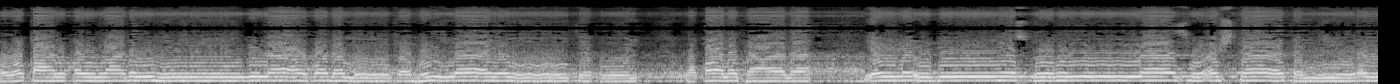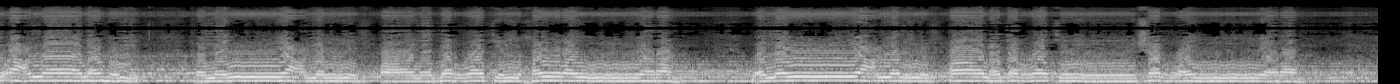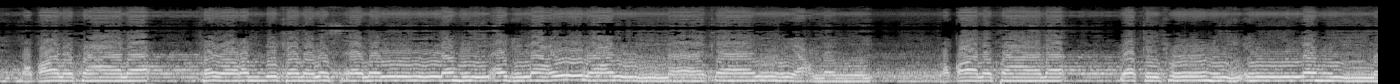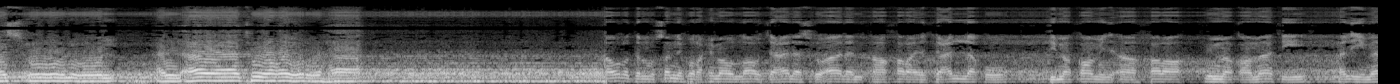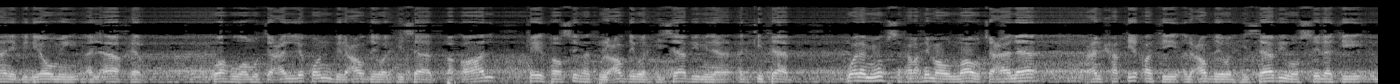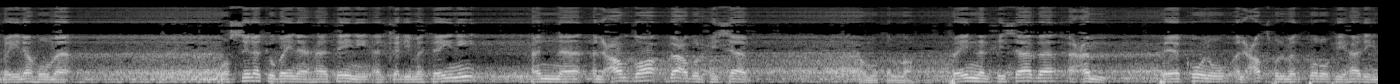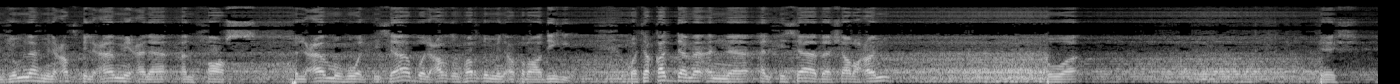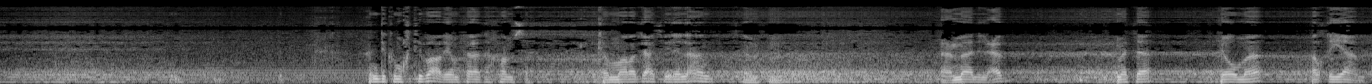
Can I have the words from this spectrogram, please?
ووقع القول عليهم بما ظلموا فهم لا ينطقون. وقال تعالى يومئذ يصدر الناس أشتاتا ليروا أعمالهم فمن يعمل مثقال ذرة خيرا يره ومن يعمل مثقال ذرة شرا يره وقال تعالى فوربك لنسألنهم أجمعين عما كانوا يعملون. وقال تعالى وقفوهم إنهم مسؤولون. الآيات وغيرها. أورد المصنف رحمه الله تعالى سؤالا آخر يتعلق بمقام آخر من مقامات الإيمان باليوم الآخر. وهو متعلق بالعرض والحساب فقال كيف صفة العرض والحساب من الكتاب؟ ولم يفصح رحمه الله تعالى عن حقيقة العرض والحساب والصلة بينهما. والصلة بين هاتين الكلمتين أن العرض بعض الحساب. رحمك الله. فإن الحساب أعم فيكون العطف المذكور في هذه الجملة من عطف العام على الخاص. فالعام هو الحساب والعرض فرد من أفراده. وتقدم أن الحساب شرعا هو إيش؟ عندكم اختبار يوم ثلاثة خمسة. كم ما رجعت إلى الآن؟ أعمال العبد متى؟ يوم القيامة.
